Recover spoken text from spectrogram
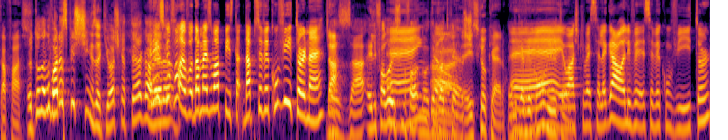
Tá fácil. Eu tô dando várias pistinhas aqui, eu acho que até a galera. Era isso que eu falar. Eu vou dar mais uma pista. Dá pra você ver com o Vitor, né? Dá. Exa- Ele falou isso no, É, no então. Ah, podcast. é isso que eu quero. Ele quer ver com o É, Vitor. eu acho que vai ser legal ele ver, você ver com o Vitor.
